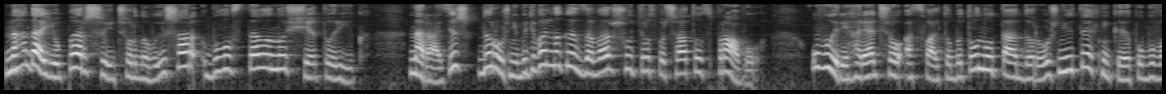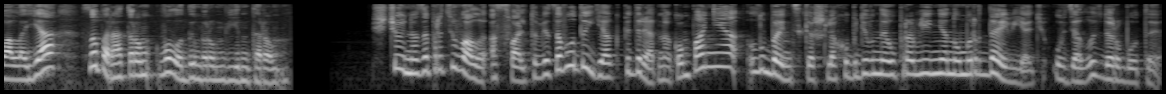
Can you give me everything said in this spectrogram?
Нагадаю, перший чорновий шар було встелено ще торік. Наразі ж дорожні будівельники завершують розпочату справу. У вирі гарячого асфальтобетону та дорожньої техніки побувала я з оператором Володимиром Вінтером. Щойно запрацювали асфальтові заводи як підрядна компанія Лубенське шляхобудівне управління номер 9 узялось до роботи.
